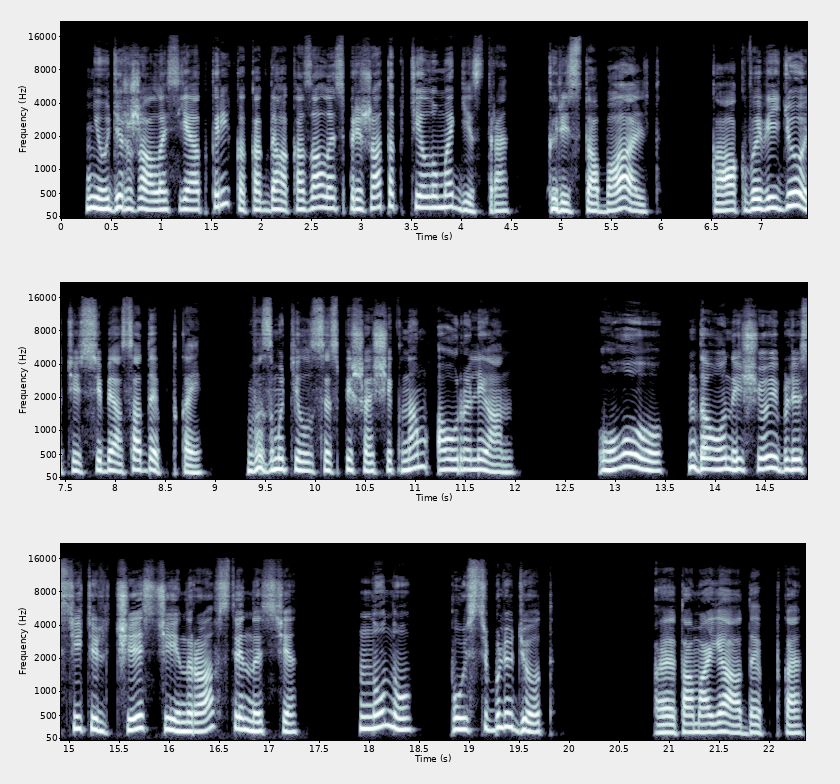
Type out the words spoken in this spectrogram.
— не удержалась я от крика, когда оказалась прижата к телу магистра. «Кристобальд, как вы ведете себя с адепткой?» — возмутился спешащий к нам Аурелиан. «О, да он еще и блюститель чести и нравственности!» «Ну-ну, пусть блюдет». «Это моя адептка.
